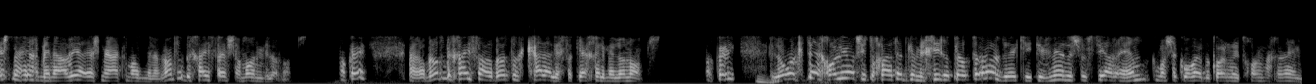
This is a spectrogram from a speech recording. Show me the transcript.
יש נניח בנהריה יש מעט מאוד מלונות, ובחיפה יש המון מלונות, אוקיי? הרבנות בחיפה הרבה יותר קל לה לפקח על מלונות, אוקיי? Mm-hmm. לא רק זה, יכול להיות שהיא תוכל לתת גם מחיר יותר טוב על זה, כי היא תבנה איזשהו CRM, כמו שקורה בכל מיני תחומים אחרים,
